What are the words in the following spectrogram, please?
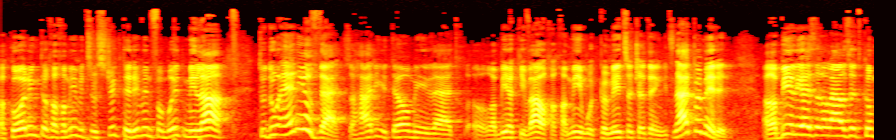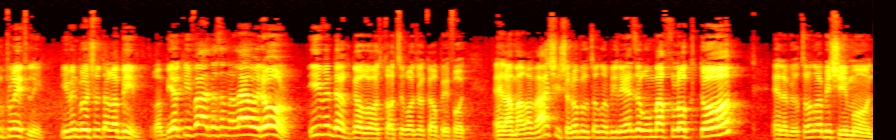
according to חכמים, it's restricted even for ברית מילה to do any of that. So how do you tell me that Rabbi Akiva or Chachamim would permit such a thing? It's not permitted. Rabbi Eliezer allows it completely, even ברשות הרבים. Rabbi Akiva doesn't allow it all, even דרך גרות, חצרות וכרפיפות. אלא אמר רב אשי שלא ברצון רבי אליעזר ומחלוקתו, אלא ברצון רבי שמעון.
